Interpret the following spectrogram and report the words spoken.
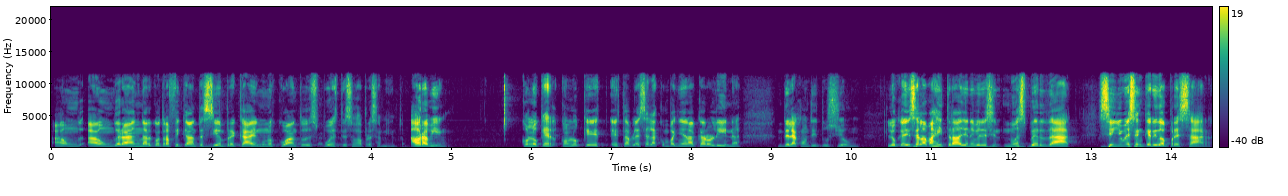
a un, a un gran narcotraficante, siempre caen unos cuantos después de esos apresamientos. Ahora bien, con lo que, con lo que establece la compañera Carolina de la Constitución, lo que dice la magistrada Jenny no es verdad. Si ellos hubiesen querido apresar,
